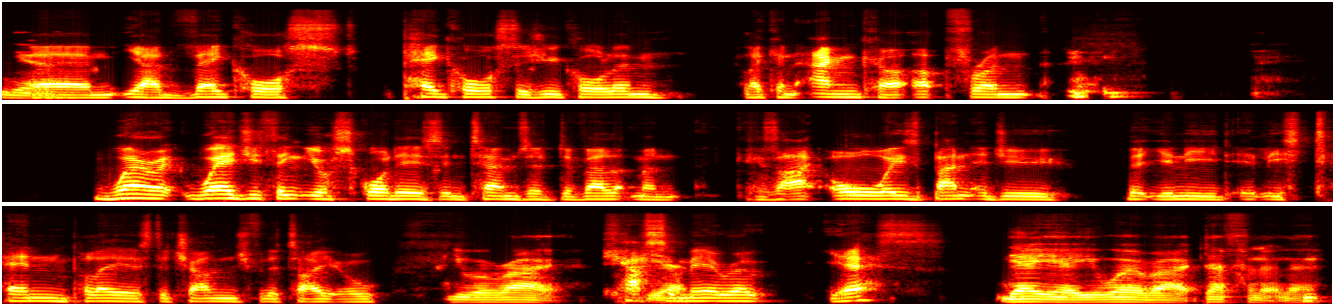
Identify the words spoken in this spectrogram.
Yeah. Um, yeah, Weghorst, Peghorst, as you call him, like an anchor up front. where where do you think your squad is in terms of development? Because I always bantered you that you need at least 10 players to challenge for the title. You were right. Casemiro, yeah. yes. Yeah, yeah, you were right, definitely.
